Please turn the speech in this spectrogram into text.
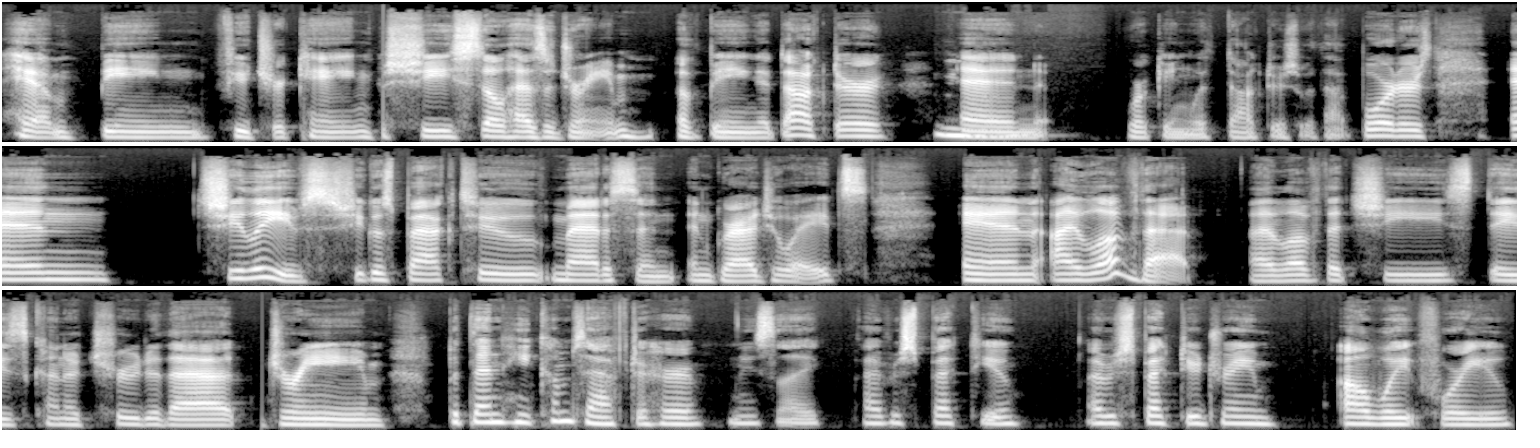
him being future king. She still has a dream of being a doctor mm-hmm. and working with Doctors Without Borders. And she leaves. She goes back to Madison and graduates. And I love that. I love that she stays kind of true to that dream. But then he comes after her and he's like, I respect you. I respect your dream. I'll wait for you.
